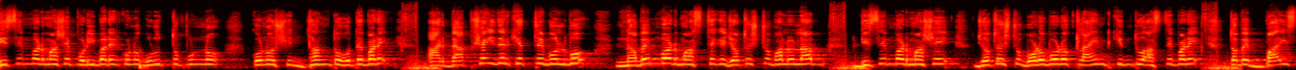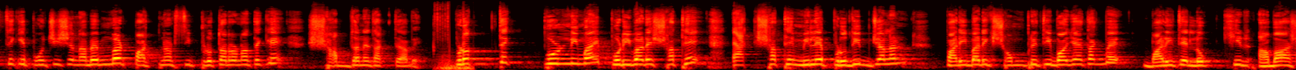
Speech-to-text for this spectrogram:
ডিসেম্বর মাসে পরিবারের কোনো গুরুত্বপূর্ণ কোনো সিদ্ধান্ত হতে পারে। আর ব্যবসায়ীদের ক্ষেত্রে বলব, নভেম্বর মাস থেকে যথেষ্ট ভালো লাভ, ডিসেম্বর মাসে যথেষ্ট বড় বড় ক্লায়েন্ট কিন্তু আসতে পারে। তবে বাইশ থেকে পঁচিশে নভেম্বর পার্টনারশিপ প্রতারণা থেকে সাবধানে থাকতে হবে। প্রত্যেক পূর্ণিমায় পরিবারের সাথে একসাথে মিলে প্রদীপ জ্বালান, পারিবারিক সম্প্রীতি বজায় থাকবে, বাড়িতে লক্ষ্মীর আবাস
